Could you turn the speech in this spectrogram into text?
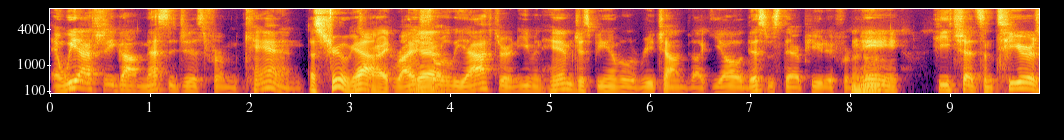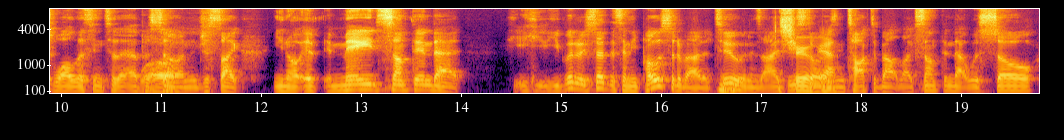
And we actually got messages from Can, That's true. Yeah. Right. right? Yeah. Shortly after, and even him just being able to reach out and be like, yo, this was therapeutic for me. He shed some tears while listening to the episode Whoa. and just like, you know, it, it made something that he, he he literally said this and he posted about it too in his IG true, stories yeah. and talked about like something that was so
